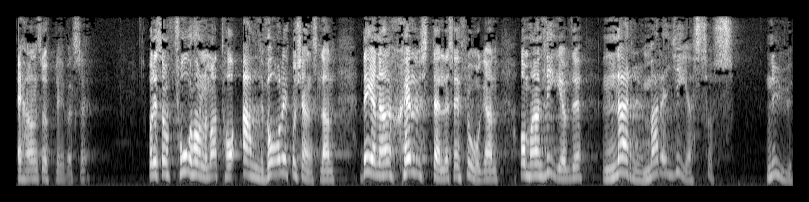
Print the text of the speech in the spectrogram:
är hans upplevelse. Och det som får honom att ta allvarligt på känslan, det är när han själv ställer sig frågan om han levde närmare Jesus nu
